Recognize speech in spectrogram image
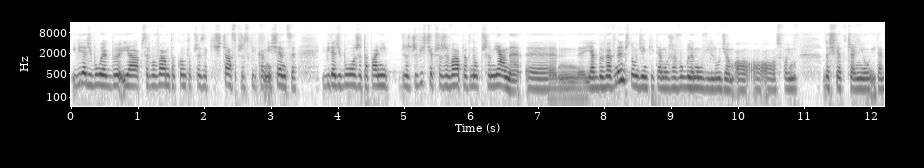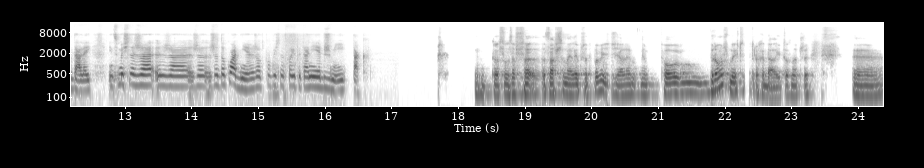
I widać było jakby, ja obserwowałam to konto przez jakiś czas, przez kilka miesięcy i widać było, że ta pani rzeczywiście przeżywała pewną przemianę jakby wewnętrzną dzięki temu, że w ogóle mówi ludziom o, o, o swoim doświadczeniu i tak dalej. Więc myślę, że, że, że, że dokładnie, że odpowiedź na Twoje pytanie brzmi tak. To są zawsze, zawsze najlepsze odpowiedzi, ale pobrążmy jeszcze trochę dalej. To znaczy, e,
